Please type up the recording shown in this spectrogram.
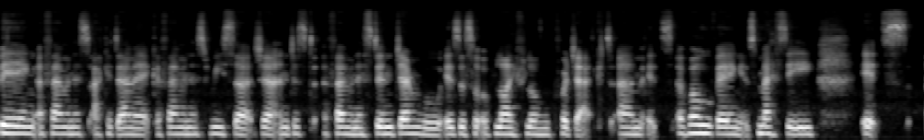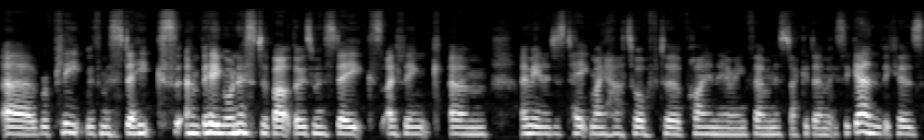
being a feminist academic a feminist researcher and just a feminist in general is a sort of lifelong project. Um, it's evolving it's messy it's uh, replete with mistakes and being honest about those mistakes. I think, um, I mean, I just take my hat off to pioneering feminist academics again because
